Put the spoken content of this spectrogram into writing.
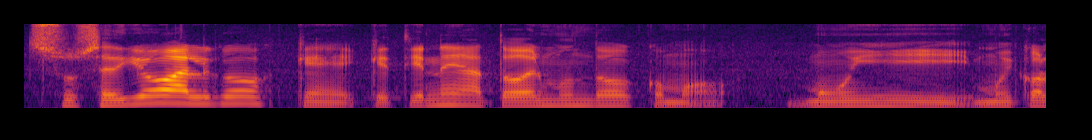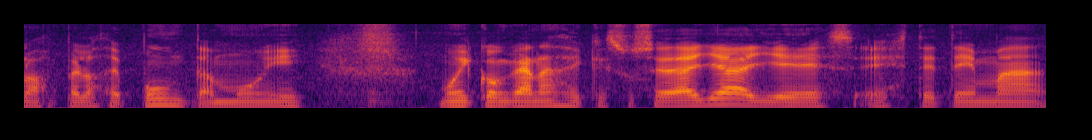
sucedió algo que, tiene a todo el mundo como muy, muy con los pelos de punta, muy, muy con ganas de que suceda ya y es este tema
